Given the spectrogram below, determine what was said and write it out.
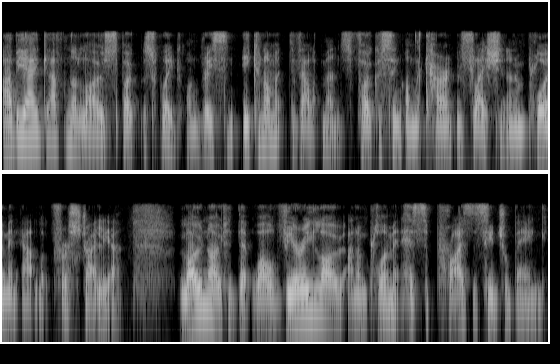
RBA Governor Lowe spoke this week on recent economic developments focusing on the current inflation and employment outlook for Australia. Lowe noted that while very low unemployment has surprised the central bank,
